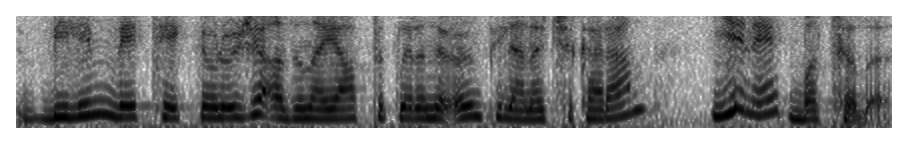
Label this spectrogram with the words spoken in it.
bilim ve teknoloji adına yaptıklarını ön plana çıkaran yine batılı.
